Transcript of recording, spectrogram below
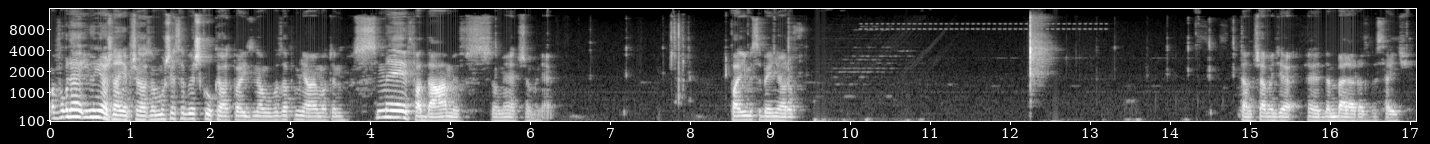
a w ogóle juniorzy na nie przychodzą. Muszę sobie szkółkę odpalić znowu, bo zapomniałem o tym. Smyfa damy w sumie, czemu nie? Palimy sobie juniorów. Tam trzeba będzie y, Dembele rozweselić.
